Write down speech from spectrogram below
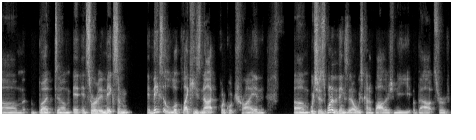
Um, but um, it, it sort of it makes him it makes it look like he's not quote unquote trying, um, which is one of the things that always kind of bothers me about sort of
